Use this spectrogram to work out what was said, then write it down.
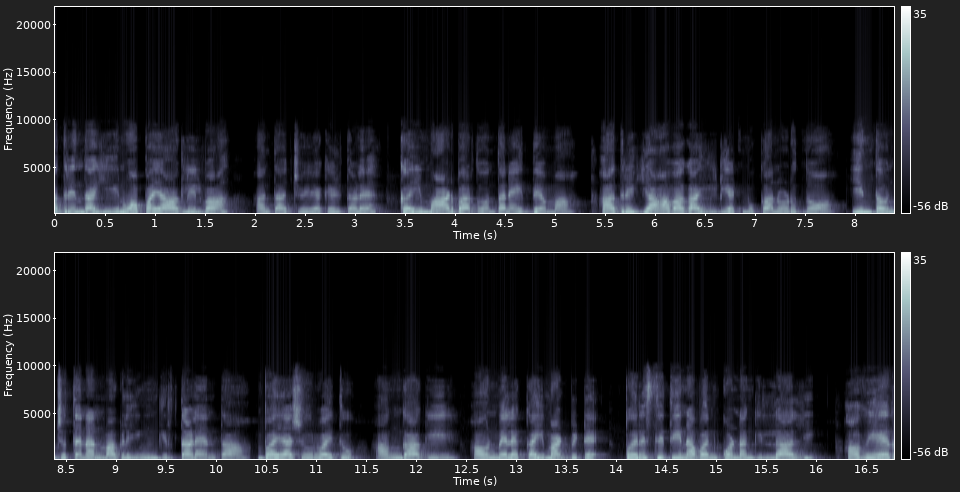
ಅದ್ರಿಂದ ಏನೂ ಅಪಾಯ ಆಗ್ಲಿಲ್ವಾ ಅಂತ ಜಯ ಕೇಳ್ತಾಳೆ. ಕೈ ಮಾಡಬಾರ್ದು ಅಂತಾನೆ ಇದ್ದೆ ಅಮ್ಮ. ಆದ್ರೆ ಯಾವಾಗ ಆ ಇಡಿಯಟ್ ಮುಖ ನೋಡಿದ್ನೋ, ಇಂಥವನ್ ಜೊತೆ ನನ್ ಮಗಳು ಹಿಂಗಿರ್ತಾಳೆ ಅಂತ ಭಯ ಶುರುವಾಯ್ತು. ಹಂಗಾಗಿ ಅವನ್ ಮೇಲೆ ಕೈ ಮಾಡ್ಬಿಟ್ಟೆ. ಪರಿಸ್ಥಿತಿ ನಾವ್ ಅನ್ಕೊಂಡಂಗಿಲ್ಲ ಅಲ್ಲಿ. ಆ ವೇದ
